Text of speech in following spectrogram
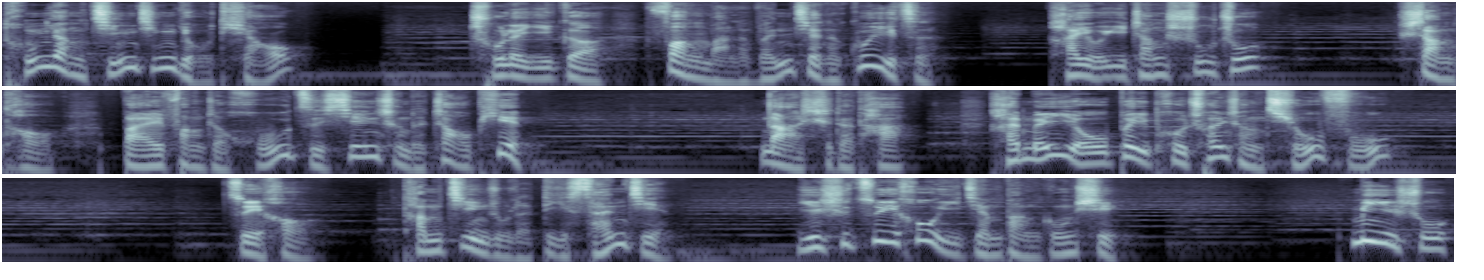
同样井井有条，除了一个放满了文件的柜子，还有一张书桌，上头摆放着胡子先生的照片。那时的他还没有被迫穿上囚服。最后，他。们进入了第三间，也是最后一间办公室。秘书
